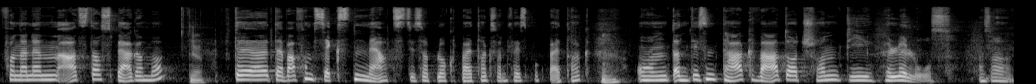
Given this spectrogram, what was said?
von einem Arzt aus Bergamo. Ja. Der, der war vom 6. März, dieser Blogbeitrag, so ein Facebook-Beitrag. Mhm. Und an diesem Tag war dort schon die Hölle los. Also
